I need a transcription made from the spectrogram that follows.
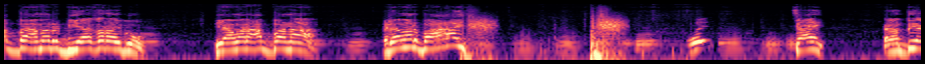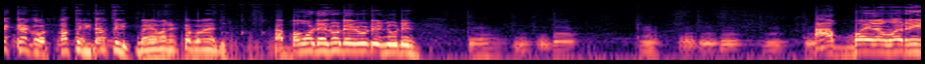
আব্বা আমার বিয়া করাইবো। এ আমার আব্বা না। এটা আমার ভাই। ওই, চাই এখন তুই একটা কর তাড়াতাড়ি তাড়াতাড়ি। ভাই আমার একটা বানাই দে। আব্বা ওঠেন ওঠেন ওঠেন ওঠেন। আব্বাই আমারে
